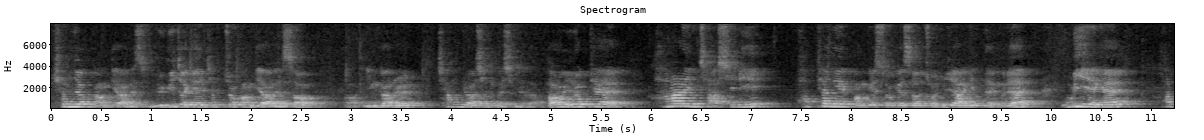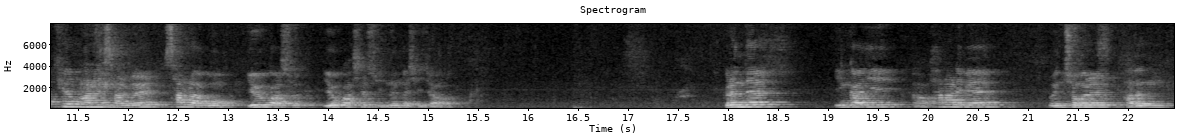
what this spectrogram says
협력 관계 안에서 유기적인 협조 관계 안에서 어, 인간을 창조하시는 것입니다. 바로 이렇게 하나님 자신이 화평의 관계 속에서 존재하기 때문에 우리에게 화평하는 삶을 살라고 요구하실 수 있는 것이죠. 그런데 인간이 어, 하나님의 은총을 받은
